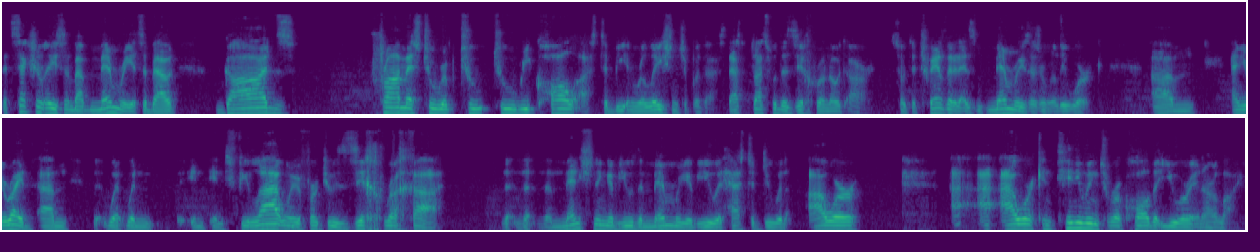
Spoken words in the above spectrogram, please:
that section really isn't about memory. It's about God's promise to to to recall us to be in relationship with us. That's that's what the zichronot are. So to translate it as memories doesn't really work. Um, and you're right. Um, when, when in, in tefillah, when we refer to zichracha, the, the, the, mentioning of you, the memory of you, it has to do with our our continuing to recall that you are in our life.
